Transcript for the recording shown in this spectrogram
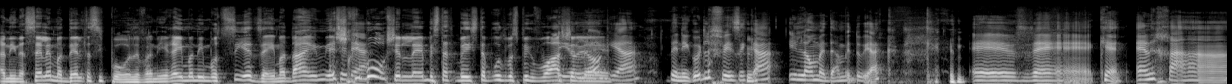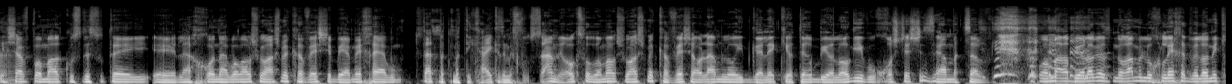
אני אנסה למדל את הסיפור הזה, ואני אראה אם אני מוציא את זה, אם עדיין יש. חיבור של, אה, בהסתברות מספיק גבוהה של... אה, ביולוגיה, בניגוד לפיזיקה, היא לא מדע מדויק. אה, וכן, אין לך... ישב פה מרקוס דה סוטי לאחרונה, הוא אמר שהוא ממש מקווה שבימי חייו, הוא, את יודעת, מתמטיקאי כזה מפורסם מאוקספורד, הוא אמר שהוא ממש מקווה שהעולם לא יתגלה כיותר ביולוגי, והוא חושש שזה המצב. הוא אמר, הביולוגיה הזאת נורא מלוכלכת ולא נקייה,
